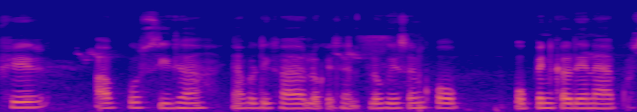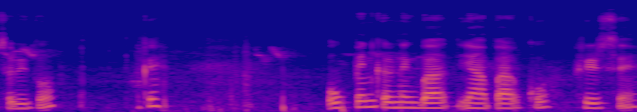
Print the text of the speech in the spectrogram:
फिर आपको सीधा यहाँ पर दिखाया लोकेशन लोकेशन को ओपन कर देना है आपको सभी को ओके ओपन करने के बाद यहाँ पर आपको फिर से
